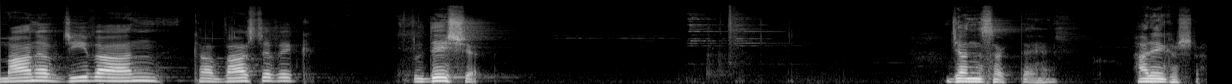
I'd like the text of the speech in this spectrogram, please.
मानव जीवन का वास्तविक उद्देश्य जन सकते हैं हरे कृष्ण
